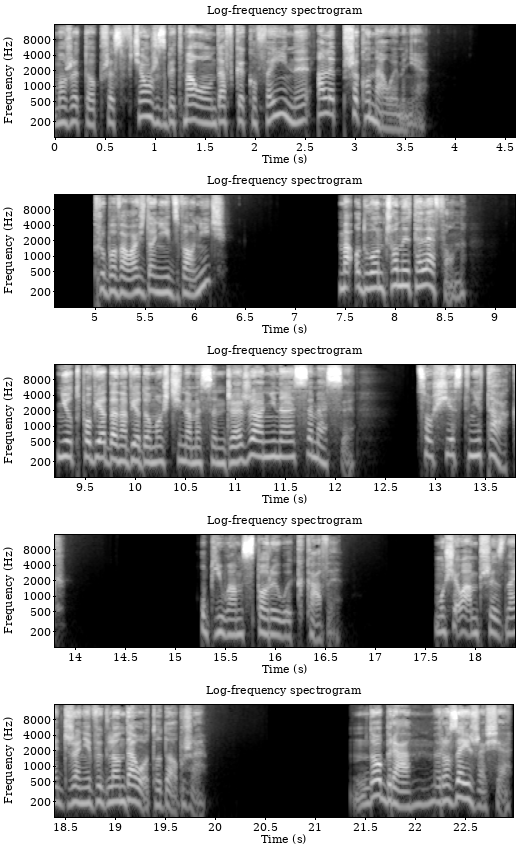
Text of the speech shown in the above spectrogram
Może to przez wciąż zbyt małą dawkę kofeiny, ale przekonały mnie. Próbowałaś do niej dzwonić? Ma odłączony telefon. Nie odpowiada na wiadomości na Messengerze ani na SMSy. Coś jest nie tak. Upiłam spory łyk kawy. Musiałam przyznać, że nie wyglądało to dobrze. Dobra, rozejrzę się.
